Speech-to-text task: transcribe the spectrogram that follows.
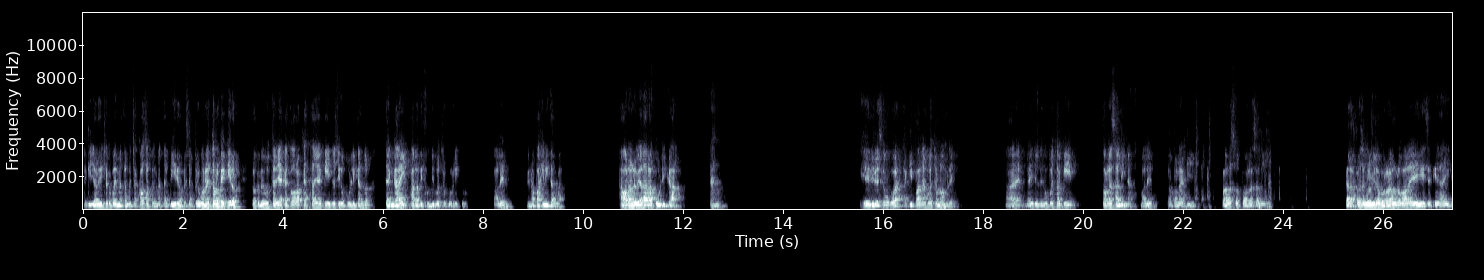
Aquí ya he dicho que podéis meter muchas cosas, podéis meter vídeos, que sea. Pero bueno, esto es lo que quiero, lo que me gustaría que todos los que estáis aquí, yo sigo publicando, tengáis para difundir vuestro currículum. ¿Vale? En una paginita web. Ahora le voy a dar a publicar. Eh, dirección web. Aquí pone vuestro nombre. ¿Veis? Yo tengo puesto aquí Torre Salina, ¿vale? Voy a poner aquí falso Torre Salina cada después se me olvida borrarlo, ¿vale? Y se queda ahí.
